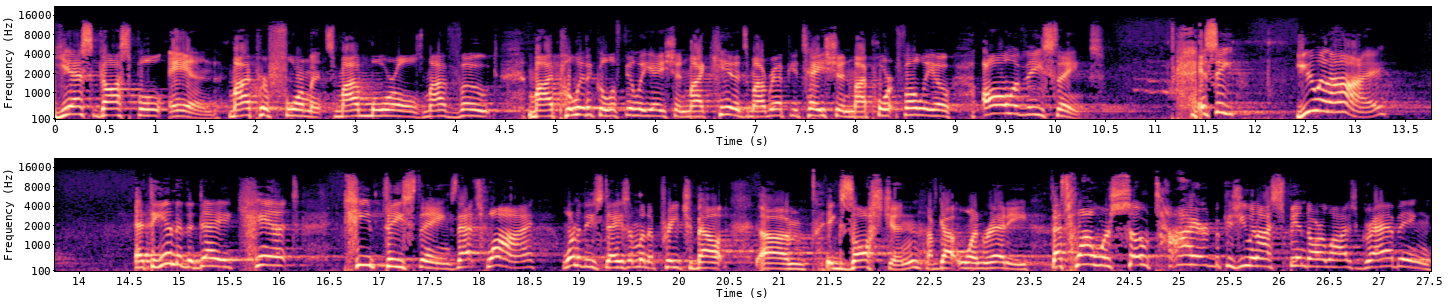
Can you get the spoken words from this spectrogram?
yes, gospel and my performance, my morals, my vote, my political affiliation, my kids, my reputation, my portfolio, all of these things. And see, you and I, at the end of the day, can't keep these things. That's why one of these days I'm going to preach about um, exhaustion. I've got one ready. That's why we're so tired because you and I spend our lives grabbing,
